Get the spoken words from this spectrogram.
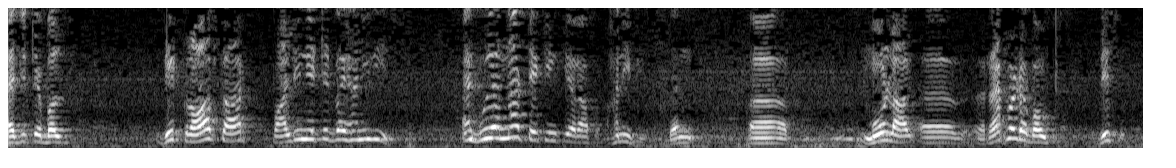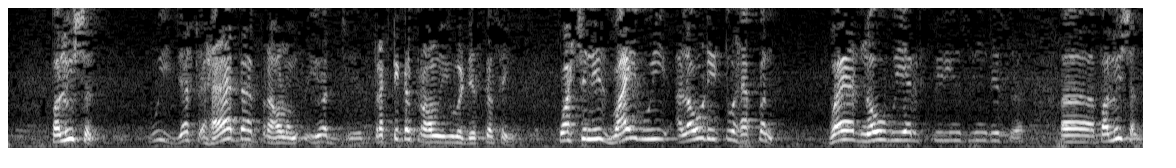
vegetables, the crops are pollinated by honeybees and we are not taking care of honeybees. When uh, Monlal uh, referred about this pollution, we just had the problems, your practical problem you were discussing. Question is why we allowed it to happen, where now we are experiencing this uh, uh, pollution.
